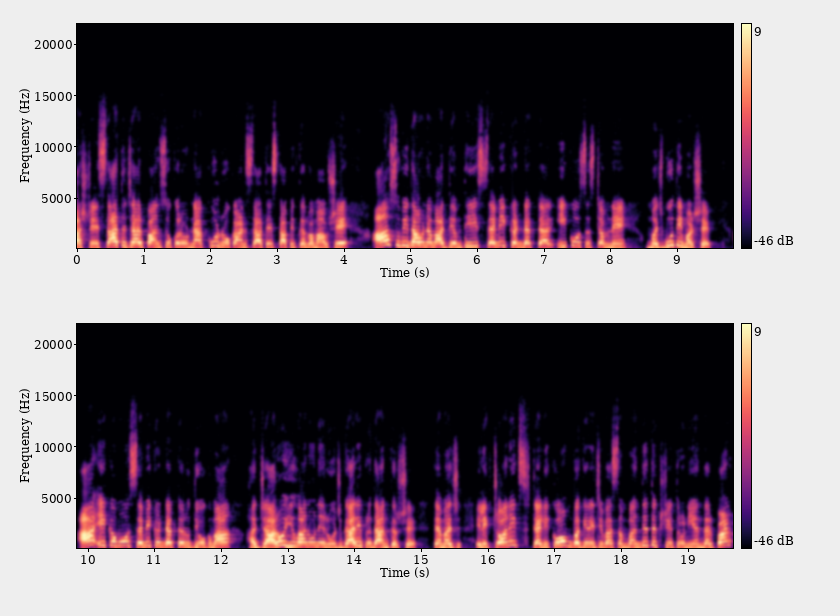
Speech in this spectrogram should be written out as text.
આશરે સાત હજાર પાંચસો કરોડના કુલ રોકાણ સાથે સ્થાપિત કરવામાં આવશે. આ સુવિધાઓના માધ્યમથી સેમિકન્ડક્ટર ઇકોસિસ્ટમને મજબૂતી મળશે. આ એકમો સેમિકન્ડક્ટર ઉદ્યોગમાં હજારો યુવાનોને રોજગારી પ્રદાન કરશે. તેમજ ઇલેક્ટ્રોનિક્સ, ટેલિકોમ વગેરે જેવા સંબંધિત ક્ષેત્રોની અંદર પણ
